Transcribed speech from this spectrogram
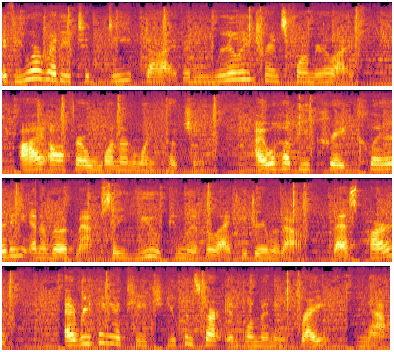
if you are ready to deep dive and really transform your life, I offer one on one coaching. I will help you create clarity and a roadmap so you can live the life you dream about. Best part? Everything I teach you can start implementing right now.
